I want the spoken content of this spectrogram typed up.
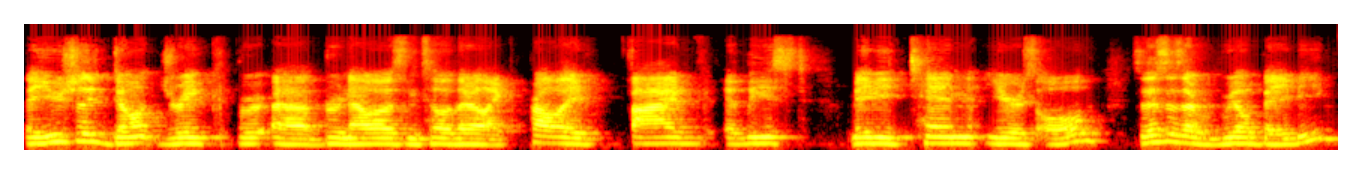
They usually don't drink uh, brunellos until they're like probably five at least maybe 10 years old. So this is a real baby.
